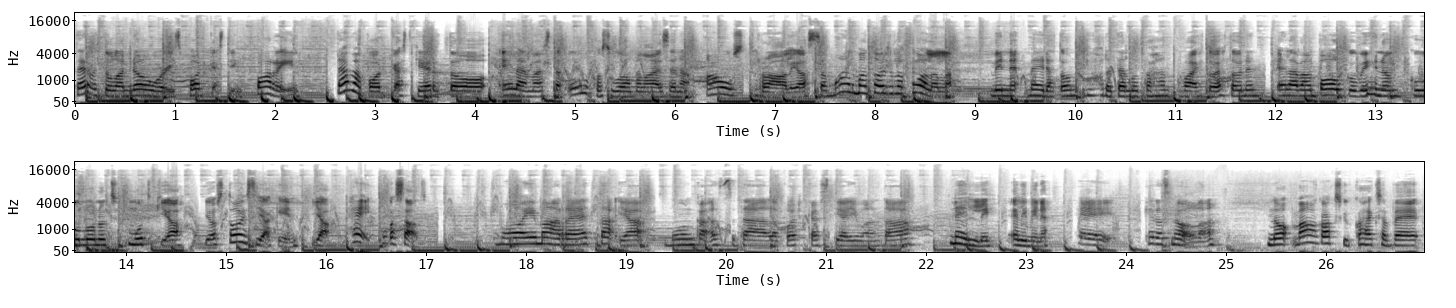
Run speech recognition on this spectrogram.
tervetuloa No Worries podcastin pariin. Tämä podcast kertoo elämästä ulkosuomalaisena Australiassa maailman toisella puolella, minne meidät on johdatellut vähän vaihtoehtoinen elämän polku, mihin on kuulunut mutkia, jos toisiakin. Ja hei, kuka sä oot? Moi, mä oon Reetta ja mun kanssa täällä podcastia juontaa. Nelli, eli minä. Hei, ketäs me ollaan? No, mä oon 28V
